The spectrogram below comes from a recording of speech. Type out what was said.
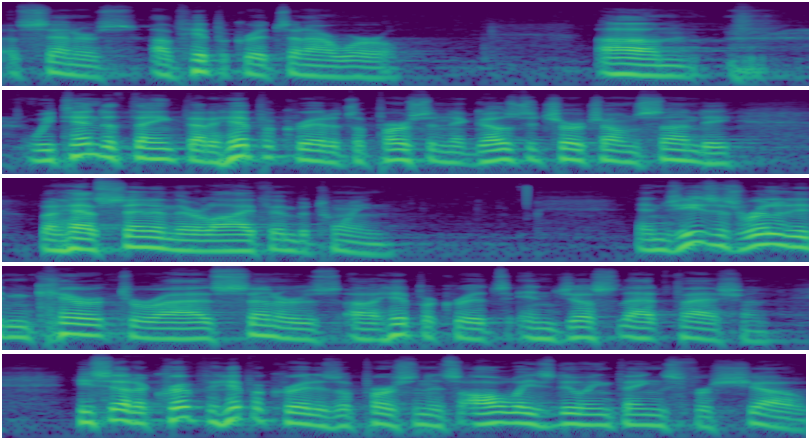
of sinners, of hypocrites in our world. Um, we tend to think that a hypocrite is a person that goes to church on Sunday but has sin in their life in between. And Jesus really didn't characterize sinners, uh, hypocrites, in just that fashion. He said a hypocrite is a person that's always doing things for show.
